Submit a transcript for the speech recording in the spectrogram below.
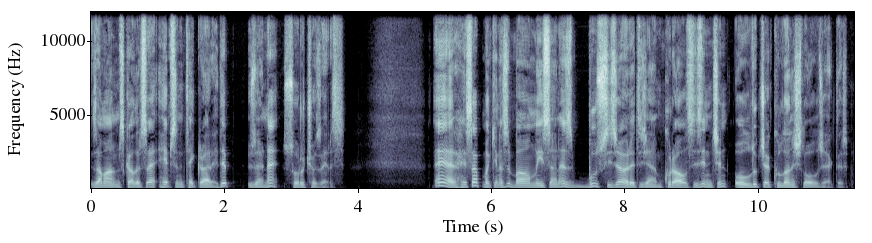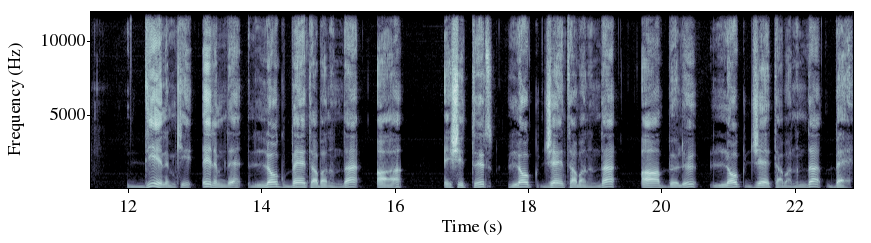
Zamanımız kalırsa hepsini tekrar edip üzerine soru çözeriz. Eğer hesap makinesi bağımlıysanız, bu size öğreteceğim kural sizin için oldukça kullanışlı olacaktır. Diyelim ki elimde log b tabanında a eşittir log c tabanında a bölü log c tabanında b.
